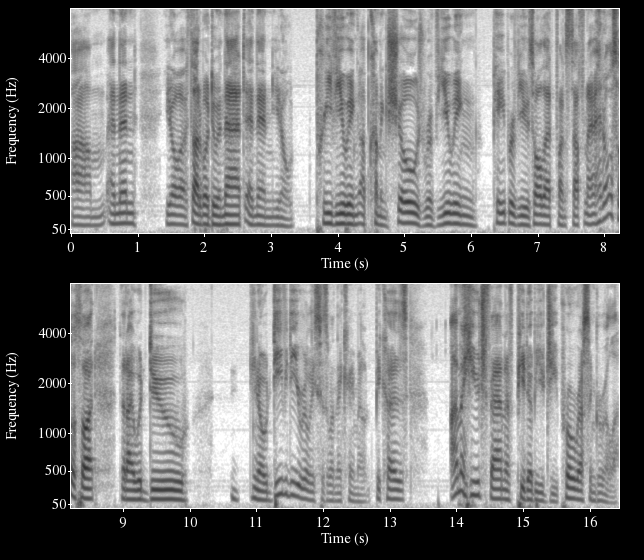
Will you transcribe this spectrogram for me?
Um, and then, you know, I thought about doing that and then, you know, previewing upcoming shows, reviewing pay per views, all that fun stuff. And I had also thought that I would do you know, DVD releases when they came out because I'm a huge fan of PWG, Pro Wrestling Guerrilla,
